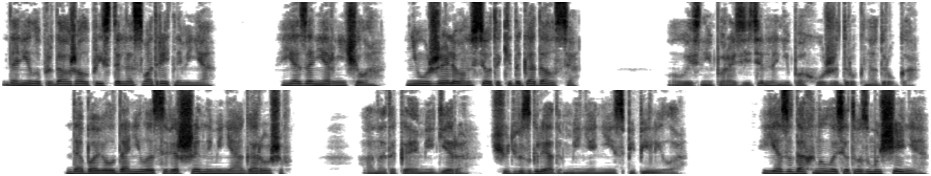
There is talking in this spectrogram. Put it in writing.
Данила продолжал пристально смотреть на меня. Я занервничала. Неужели он все таки догадался? Вы с ней поразительно не похожи друг на друга, добавил Данила, совершенно меня огорошив. Она такая мегера, чуть взглядом меня не испепелила. Я задохнулась от возмущения,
